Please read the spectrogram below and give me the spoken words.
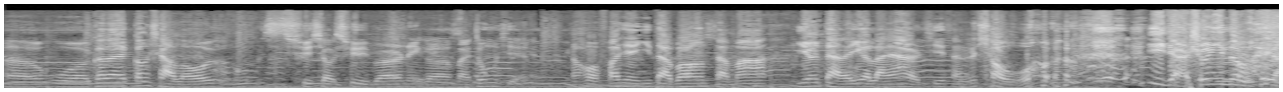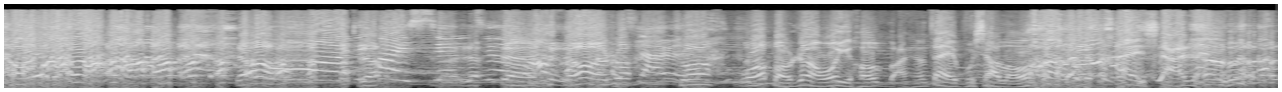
呃，我刚才刚下楼去小区里边那个买东西，然后发现一大帮大妈，一人戴了一个蓝牙耳机在那跳舞，一点声音都没有。然后，哇，这太先进了！对，然后说说，我保证我以后晚上再也不下楼了，太吓人了。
